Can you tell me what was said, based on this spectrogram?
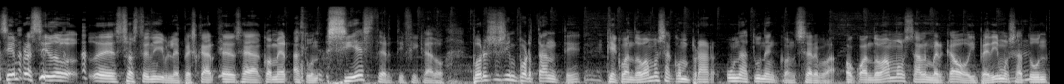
siempre ha sido eh, sostenible pescar, eh, o sea, comer atún, si es certificado. Por eso es importante que cuando vamos a comprar un atún en conserva o cuando vamos al mercado y pedimos atún,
